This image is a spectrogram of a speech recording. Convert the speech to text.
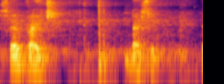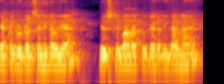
sale price that's it ये आपका टोटल से निकल गया फिर उसके बाद आपको क्या निकालना है?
